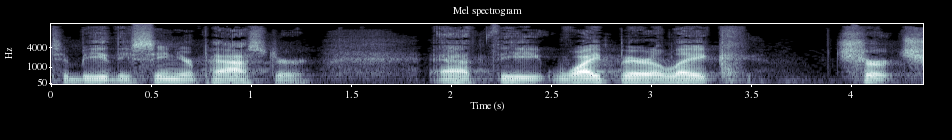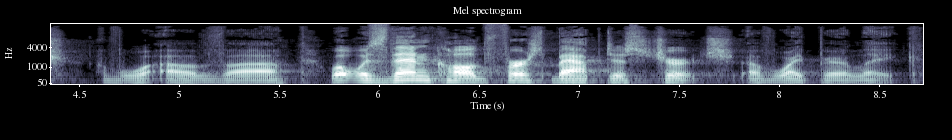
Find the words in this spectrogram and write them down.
to be the senior pastor at the White Bear Lake Church of, of uh, what was then called First Baptist Church of White Bear Lake.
